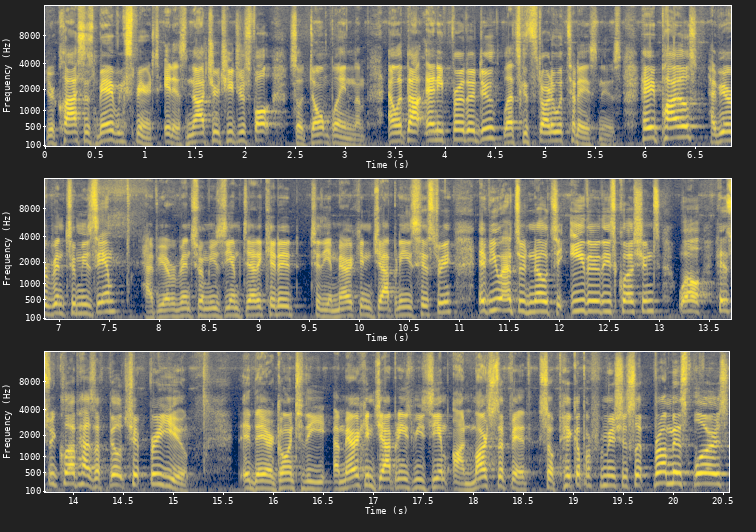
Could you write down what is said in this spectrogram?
your classes may have experienced. It is not your teacher's fault, so don't blame them. And without any further ado, let's get started with today's news. Hey, Pios, have you ever been to a museum? Have you ever been to a museum dedicated to the American Japanese history? If you answered no to either of these questions, well, History Club has a field trip for you. They are going to the American Japanese Museum on March the 5th, so pick up a permission slip from Ms. Flores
